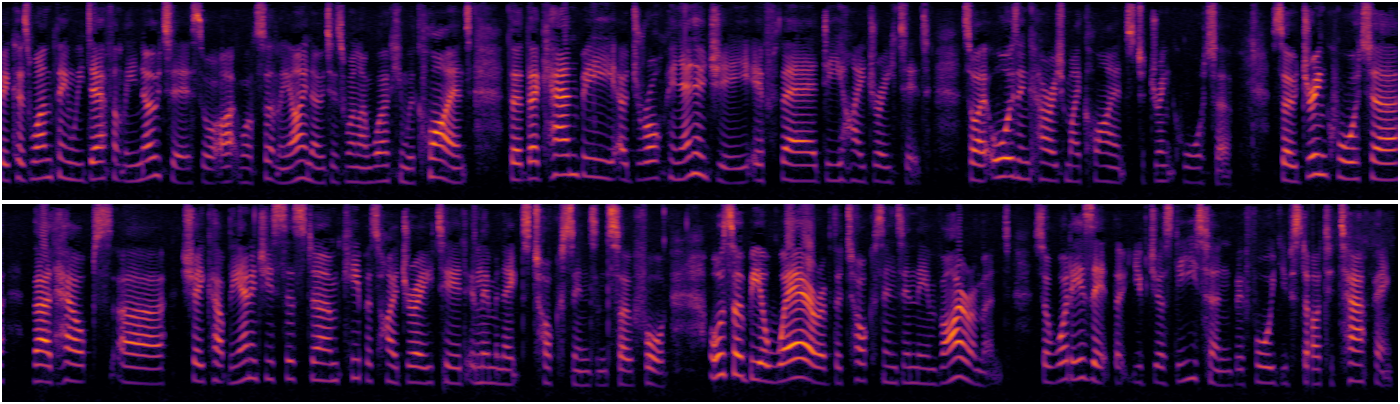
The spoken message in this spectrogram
because one thing we definitely notice, or I, well, certainly I notice when I'm working with clients, that there can be a drop in energy if they're dehydrated. So I always encourage my clients to drink water. So drink water that helps uh, shake up the energy system, keep us hydrated, eliminates toxins, and so forth. Also, be aware of the toxins in the environment. So, what is it that you've just eaten before you've started tapping?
